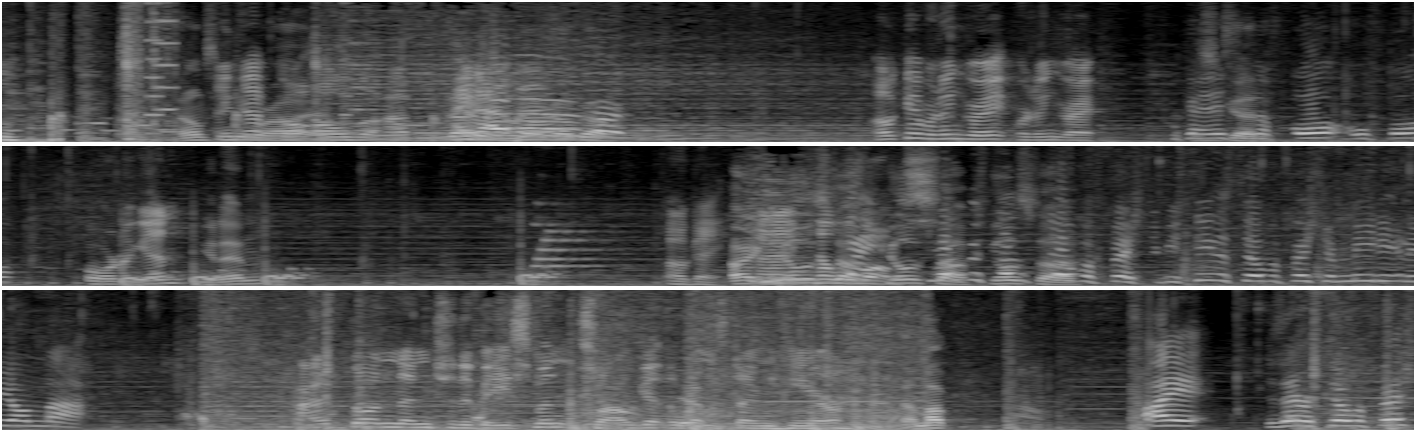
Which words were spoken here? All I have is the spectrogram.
I don't see think any more got all the. I've, Go, got go, go, go. Okay, we're doing great. We're doing great. Okay, This this is is a four. All four. Forward again. Get in. Okay. All right, kill the stuff, kill the stuff. Kill on stuff. silverfish. If you see the silverfish, immediately on that. I've gone into the basement, so I'll get the Yep. ones down here. I'm up. I. Is there a silverfish?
